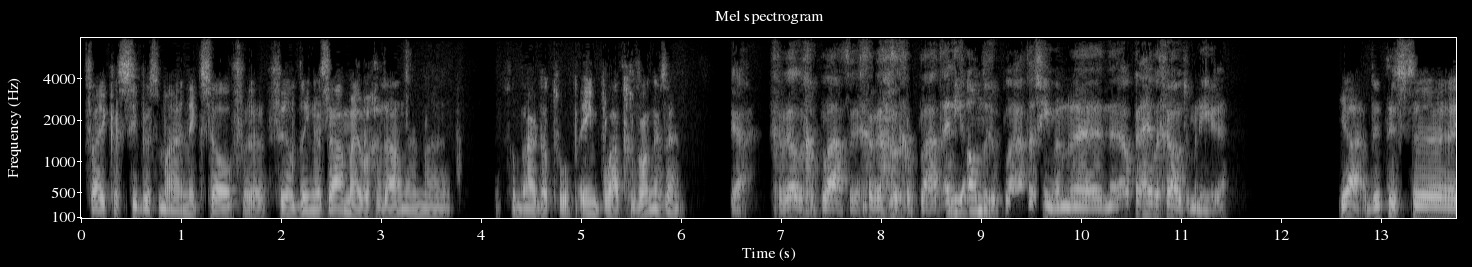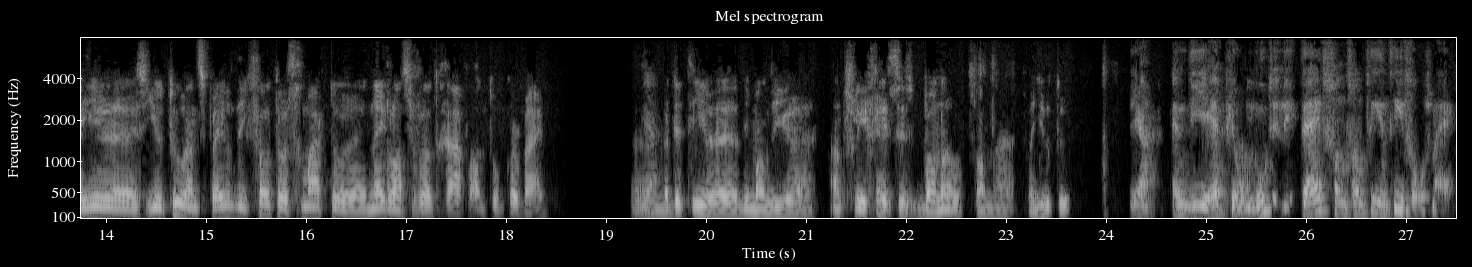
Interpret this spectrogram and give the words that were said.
Fijker Siebesma en ikzelf veel dingen samen hebben gedaan. En vandaar dat we op één plaat gevangen zijn. Ja, geweldige plaat, geweldige plaat. En die andere platen zien we op een hele grote manier. Hè? Ja, dit is uh, hier is U2 aan het spelen. Die foto is gemaakt door uh, Nederlandse fotograaf Anton Corbijn. Uh, ja. Maar dit hier, die man die hier aan het vliegen is, is Bono van, van U2. Ja, en die heb je ontmoet in die tijd van, van TNT volgens mij.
